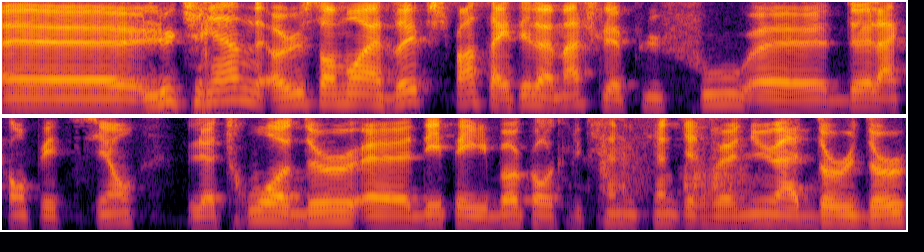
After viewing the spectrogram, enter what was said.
euh, L'Ukraine a eu son mot à dire, puis je pense que ça a été le match le plus fou euh, de la compétition. Le 3-2 euh, des Pays-Bas contre l'Ukraine. L'Ukraine qui est revenue à 2-2,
